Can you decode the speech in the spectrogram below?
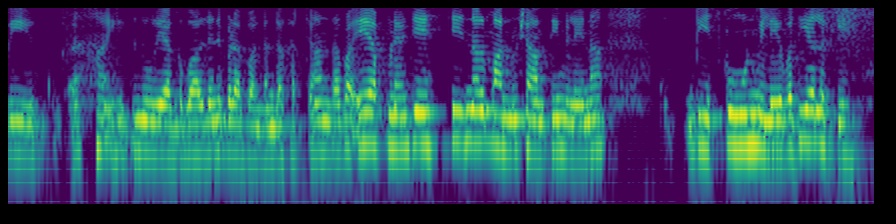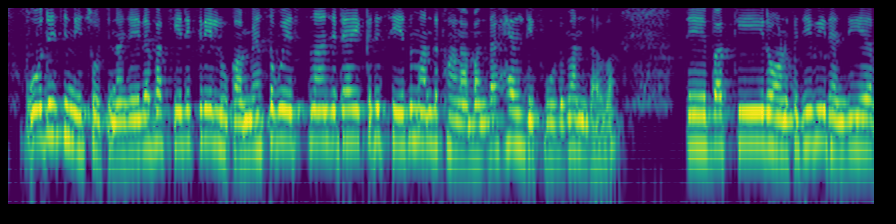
ਵੀ, ਹਾਂ, ਅਸੀਂ ਤੰਦੂਰੇ ਅੱਗ ਬਾਲਦੇ ਅਤੇ ਬੜਾ ਬਾਲਣ ਦਾ ਖਰਚਾ ਹੁੰਦਾ ਵਾ। ਇਹ ਆਪਣੇ, ਜੇ ਇਸ ਚੀਜ਼ ਨਾਲ ਮਨ ਨੂੰ ਸ਼ਾਂਤੀ ਮਿਲੇ ਨਾ, ਵੀ ਸਕੂਨ ਮਿਲੇ, ਵਧੀਆ ਲੱਗੇ, ਉਹਦੇ 'ਚ ਨਹੀਂ ਸੋਚਣਾ ਚਾਹੀਦਾ। ਬਾਕੀ ਇਹਦੇ ਘਰੇਲੂ ਕੰਮ ਆ ਸਗੋਂ ਇਸ ਤਰ੍ਹਾਂ ਜਿਹੜਾ ਇੱਕ ਤਾਂ ਸਿਹਤਮੰਦ ਖਾਣਾ ਬਣਦਾ ਹੈਲਦੀ ਫੂਡ ਬਣਦਾ ਵਾ। ਅਤੇ ਬਾਕੀ ਰੌਣਕ ਜਿਹੀ ਵੀ ਰਹਿੰਦੀ ਆ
